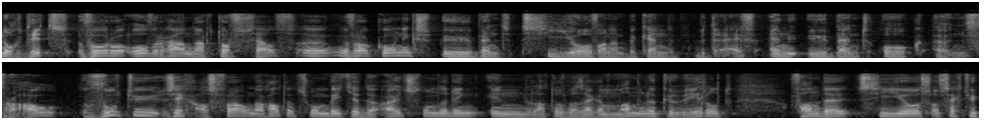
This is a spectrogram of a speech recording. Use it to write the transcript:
Nog dit, voor we overgaan naar Torf zelf, eh, mevrouw Konings. U bent CEO van een bekend bedrijf en u bent ook een vrouw. Voelt u zich als vrouw nog altijd zo'n beetje de uitzondering in laten we maar zeggen, mannelijke wereld van de CEO's? Of zegt u,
